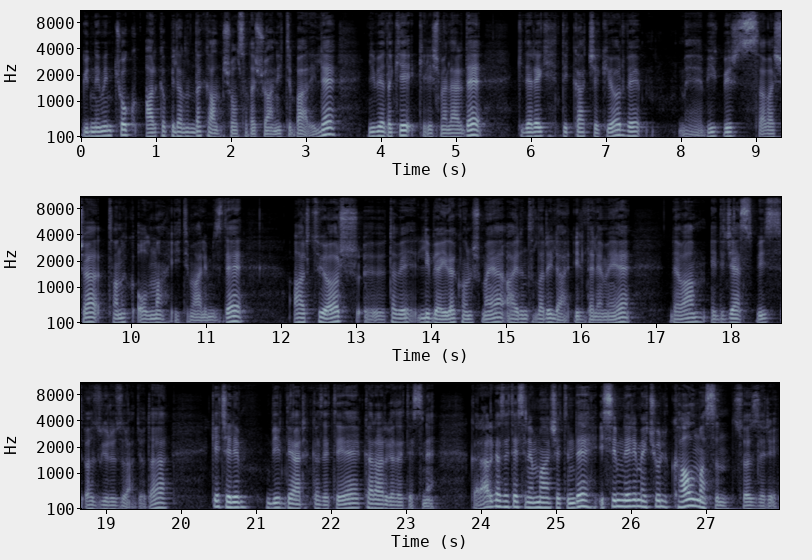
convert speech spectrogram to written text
gündemin çok arka planında kalmış olsa da şu an itibariyle Libya'daki gelişmelerde giderek dikkat çekiyor ve e, büyük bir savaşa tanık olma ihtimalimiz de artıyor. E, Tabi Libya'yı da konuşmaya ayrıntılarıyla irdelemeye devam edeceğiz biz Özgürüz Radyo'da. Geçelim bir diğer gazeteye Karar Gazetesi'ne. Karar Gazetesi'nin manşetinde isimleri meçhul kalmasın sözleri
